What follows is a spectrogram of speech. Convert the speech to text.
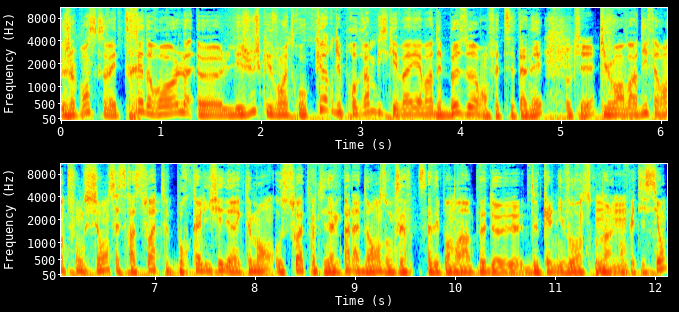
Je pense que ça va être très drôle. Euh, les juges qui vont être au cœur du programme, puisqu'il va y avoir des buzzers en fait cette année Ok. qui vont avoir différentes fonctions. Ce sera soit pour qualifier directement ou soit quand ils n'aiment pas la danse. Donc ça, ça dépendra un peu de, de quel niveau on se trouve dans la Mhm. compétition.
